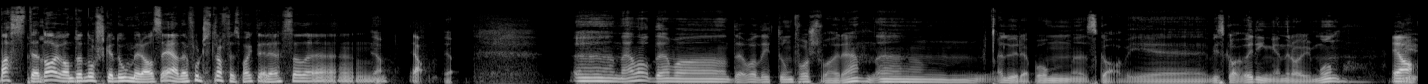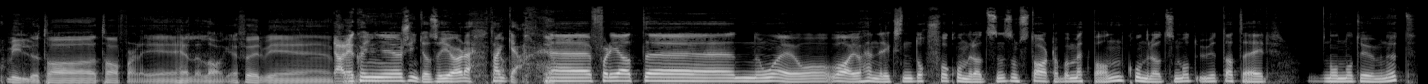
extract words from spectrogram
beste dagene til norske dommere så er det fort straffespark, dere. Så det Ja. ja. Ja. Uh, nei da, det var, det var litt om Forsvaret. Uh, jeg lurer på om skal vi Vi skal jo ringe en Raymond. Ja. Vil, vil du ta, ta ferdig hele laget før vi Ja, vi kan skynde oss å gjøre det, tenker jeg. Eh, fordi at eh, nå jo, var jo Henriksen, Doff og Konradsen som starta på midtbanen. Konradsen måtte ut etter noen og 20 minutter.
